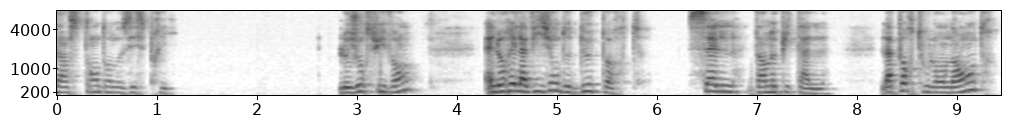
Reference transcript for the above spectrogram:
instants dans nos esprits. Le jour suivant, elle aurait la vision de deux portes, celle d'un hôpital, la porte où l'on entre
